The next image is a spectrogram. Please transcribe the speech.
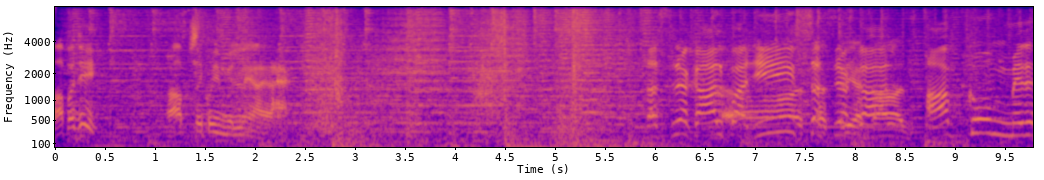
पापा जी आपसे कोई मिलने आया है। सत्यकाल पाजी सत्यकाल आपको मेरे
